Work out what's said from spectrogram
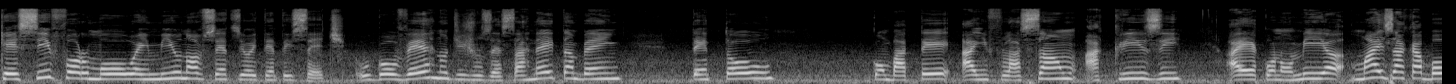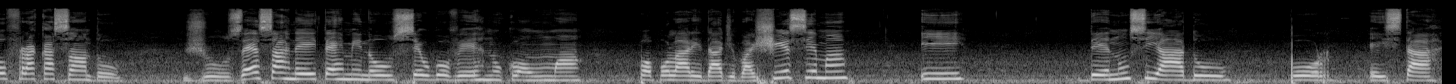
que se formou em 1987. O governo de José Sarney também tentou combater a inflação, a crise a economia, mas acabou fracassando. José Sarney terminou seu governo com uma popularidade baixíssima e denunciado por estar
